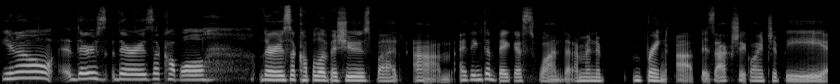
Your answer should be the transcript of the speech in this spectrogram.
You know, there's there is a couple there is a couple of issues, but um, I think the biggest one that I'm going to bring up is actually going to be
